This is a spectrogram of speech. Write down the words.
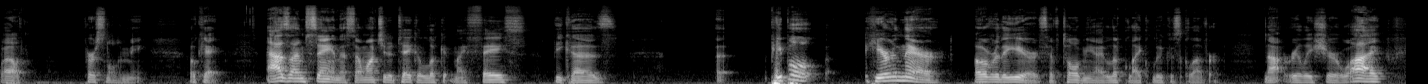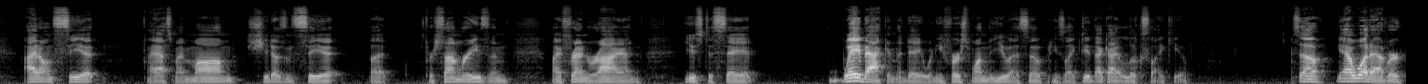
Well, personal to me. Okay, as I'm saying this, I want you to take a look at my face because uh, people here and there over the years have told me I look like Lucas Glover. Not really sure why. I don't see it. I asked my mom, she doesn't see it, but for some reason, my friend Ryan used to say it way back in the day when he first won the US Open. He's like, dude, that guy looks like you. So, yeah, whatever.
